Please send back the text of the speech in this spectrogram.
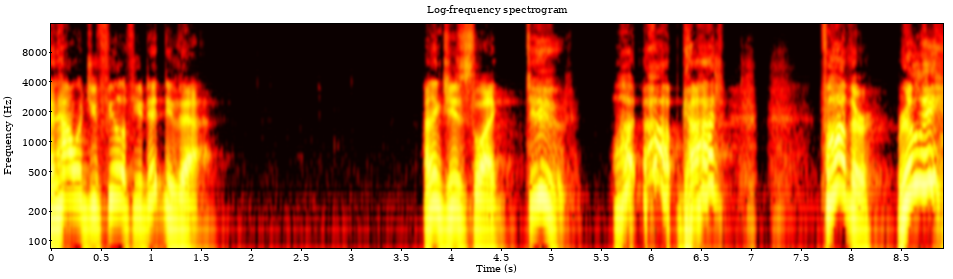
And how would you feel if you did do that? I think Jesus is like, dude, what up, God? Father, really?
